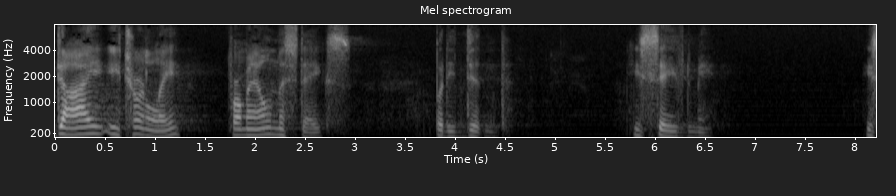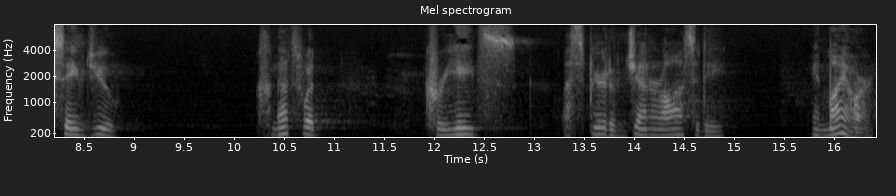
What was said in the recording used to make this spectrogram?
die eternally for my own mistakes, but He didn't. He saved me. He saved you. And that's what creates a spirit of generosity in my heart.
